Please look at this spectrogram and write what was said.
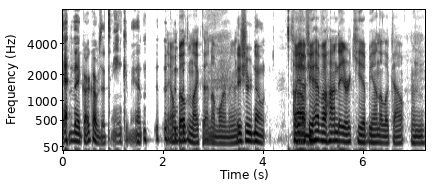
I had that car. Car was a tank, man. they don't build them like that no more, man. they sure don't. So yeah, if you have a Hyundai or a Kia, be on the lookout. And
